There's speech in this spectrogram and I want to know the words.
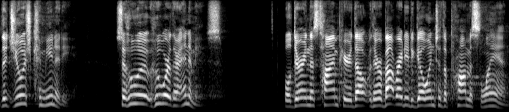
the Jewish community. So, who, who were their enemies? Well, during this time period, they were about ready to go into the promised land.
